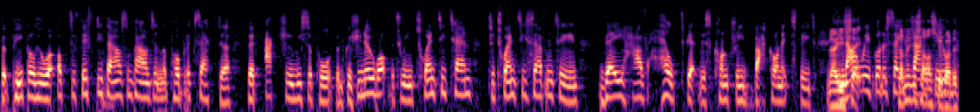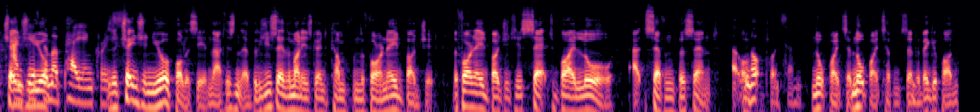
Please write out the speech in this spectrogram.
that people who are up to £50,000 in the public sector, that actually we support them. Because you know what? Between 2010 to 2017, they have helped get this country back on its feet. Now, you say- we've got to say Can I just thank you you about a change and give your- them a pay increase. There's a change in your policy in that, isn't there? Because you say the money is going to come from the foreign aid budget. The foreign aid budget is set by law at 7%. Uh, of- 0.7. 0.7, 0.7%, I beg your pardon.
